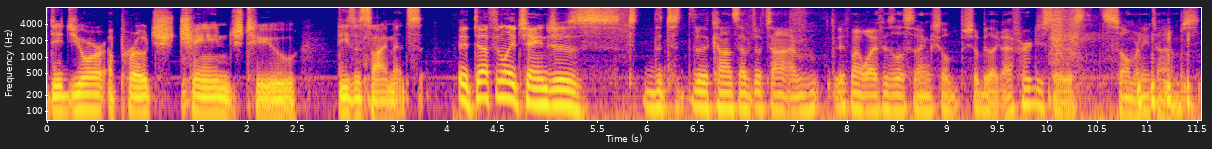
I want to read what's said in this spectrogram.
did your approach change to these assignments? It definitely changes the the concept of time. If my wife is listening, she'll she'll be like, "I've heard you say this so many times."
